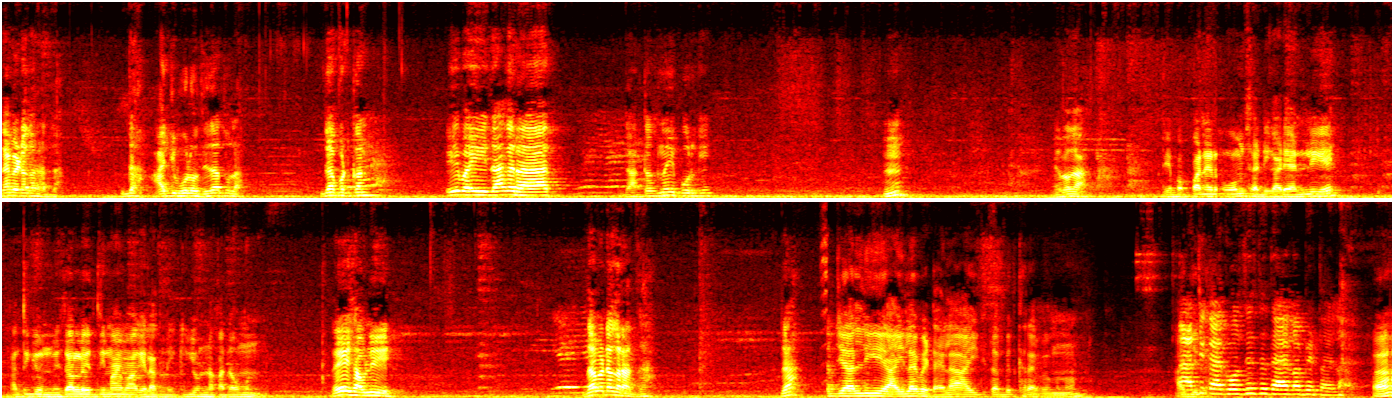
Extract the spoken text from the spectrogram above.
जा बेटा घरात जा. जा आजी बोलवते जा तुला. जा पटकन. ए बाई जा घरात. जातच नाही पोरगी. हम्म? हे बघा ते पप्पाने ओमसाठी गाडी आणली आहे. आणि ती घेऊन मी चाललोय ती माय मागे लागली की घेऊन नका जाऊ म्हणून. ए सावली. जा बेटा घरात जा. जा. आजी आली आईला भेटायला. आईची तब्येत खराब आहे म्हणून. आजी काय रोज येते द्यायला भेटायला? हा?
